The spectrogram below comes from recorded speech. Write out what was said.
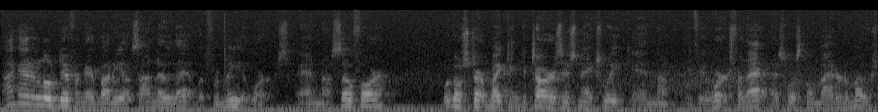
I got it a little different than everybody else, I know that, but for me it works. And uh, so far, we're going to start making guitars this next week, and uh, if it works for that, that's what's going to matter the most.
